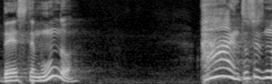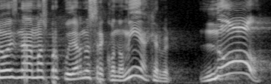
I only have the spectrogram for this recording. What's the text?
De este mundo. Ah, entonces no es nada más por cuidar nuestra economía, Herbert. No.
